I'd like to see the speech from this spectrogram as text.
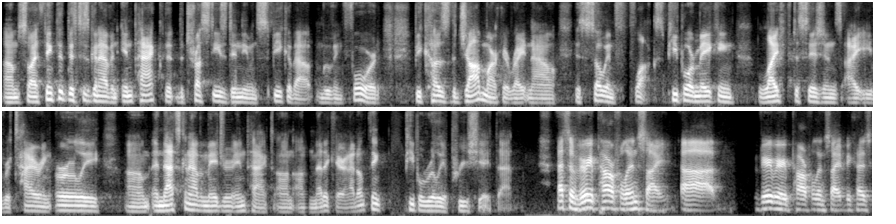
Um, so I think that this is going to have an impact that the trustees didn't even speak about moving forward because the job market right now is so in flux. People are making life decisions, i.e., retiring early, um, and that's going to have a major impact on, on Medicare. And I don't think people really appreciate that. That's a very powerful insight. Uh, very, very powerful insight because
